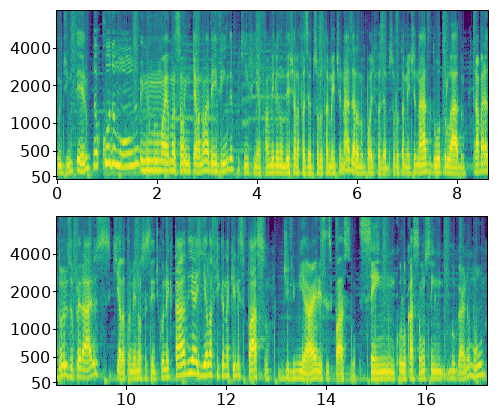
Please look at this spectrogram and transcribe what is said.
o dia inteiro. No cu do mundo. Em uma mansão em que ela não é bem-vinda, porque, enfim, a família não deixa ela fazer absolutamente nada, ela não pode fazer absolutamente nada. Do outro lado, trabalhadores, operários, que ela também não se sente conectada, e aí ela fica naquele espaço de limiar, nesse espaço sem colocação, sem lugar no mundo.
